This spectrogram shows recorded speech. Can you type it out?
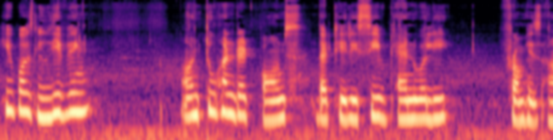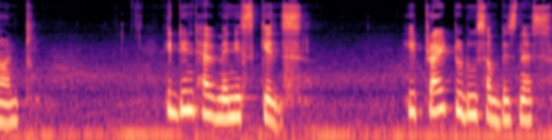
He was living on 200 pounds that he received annually from his aunt. He didn't have many skills. He tried to do some business.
